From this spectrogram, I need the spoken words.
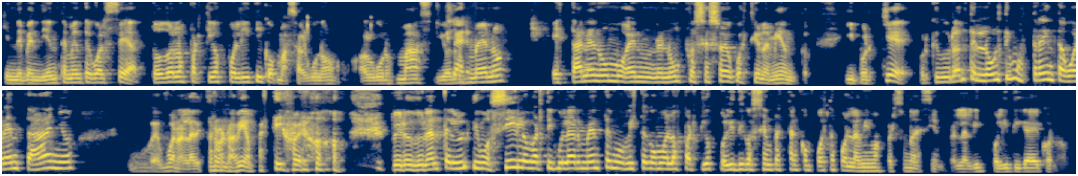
que independientemente cuál sea, todos los partidos políticos, más algunos, algunos más y otros menos, están en un, en, en un proceso de cuestionamiento. ¿Y por qué? Porque durante los últimos 30, 40 años, bueno, en la dictadura no había partidos, pero, pero durante el último siglo particularmente hemos visto cómo los partidos políticos siempre están compuestos por las mismas personas de siempre, la elite política y económica.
